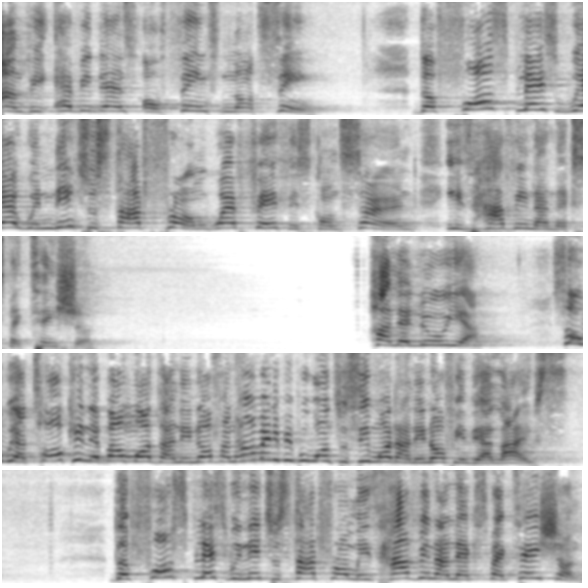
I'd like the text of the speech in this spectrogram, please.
and the evidence of things not seen. The first place where we need to start from, where faith is concerned, is having an expectation. Hallelujah. So we are talking about more than enough. And how many people want to see more than enough in their lives? The first place we need to start from is having an expectation.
